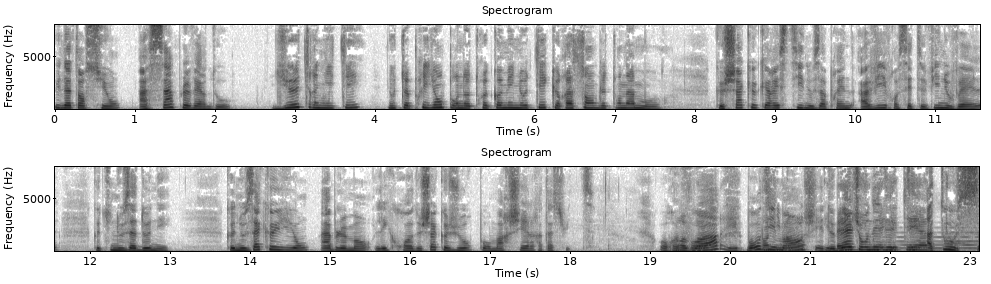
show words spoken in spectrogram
une attention, un simple verre d'eau. Dieu Trinité, nous te prions pour notre communauté que rassemble ton amour. Que chaque Eucharistie nous apprenne à vivre cette vie nouvelle que tu nous as donnée. Que nous accueillions humblement les croix de chaque jour pour marcher à ta suite. Au revoir, et bon, dimanche et de belles journées d'été à tous.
